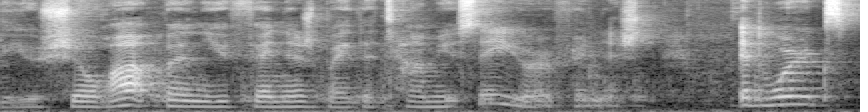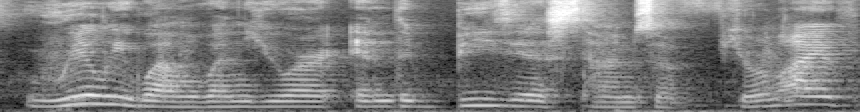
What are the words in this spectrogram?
You show up and you finish by the time you say you're finished. It works really well when you are in the busiest times of your life.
